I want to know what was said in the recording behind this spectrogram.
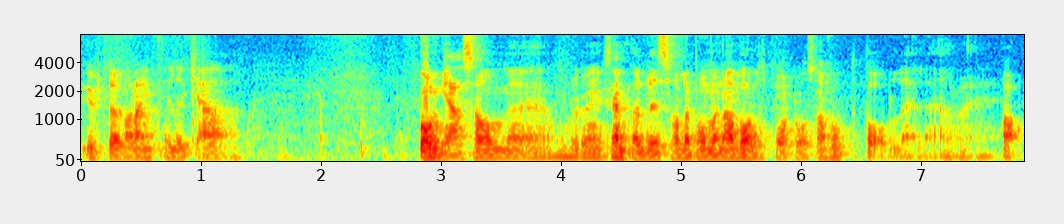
utövarna inte är lika många som eh, om du exempelvis håller på med någon bollsport då, som fotboll eller eh, ja.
